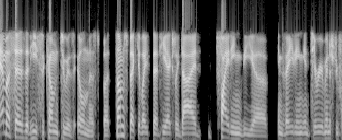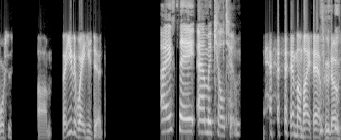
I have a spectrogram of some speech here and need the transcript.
Emma says that he succumbed to his illness, but some speculate that he actually died fighting the uh, invading Interior Ministry forces. Um, but either way, he's dead. I say Emma killed him. Emma might have, who knows?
